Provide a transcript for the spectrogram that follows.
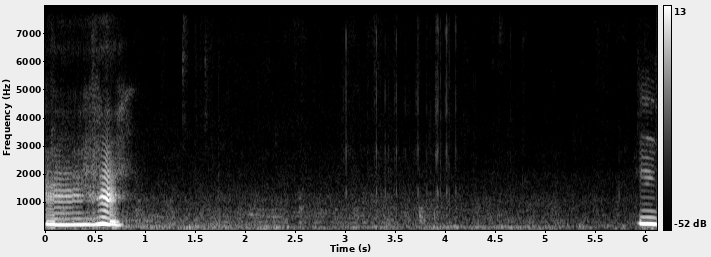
Ага. Ну,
